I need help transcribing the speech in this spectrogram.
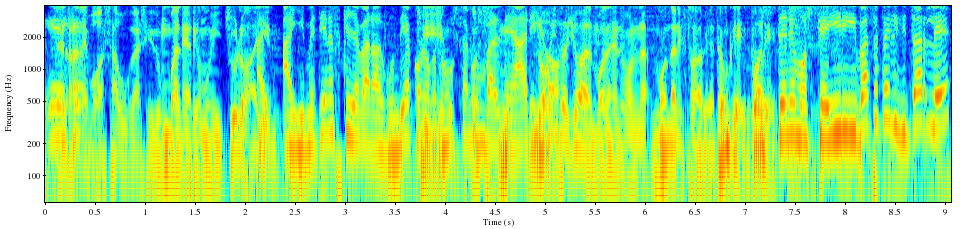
Eh, Terra que- de Boas Augas y de un balneario muy chulo ahí. Ay, allí me tienes que llevar algún día, con lo Sí, que me gusta pues un balneario. No he ido yo al balneario Mon- Mondariz todavía. Tengo que ir. Pues ir. tenemos que ir y vas a felicitarle.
